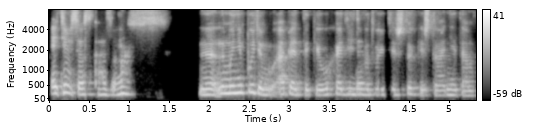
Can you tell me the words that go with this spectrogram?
Этим все сказано. Но мы не будем, опять-таки, уходить да. вот в эти штуки, что они там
